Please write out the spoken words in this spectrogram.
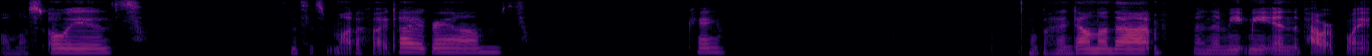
Almost always. This is Modify Diagrams. Okay. We'll go ahead and download that and then meet me in the PowerPoint.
